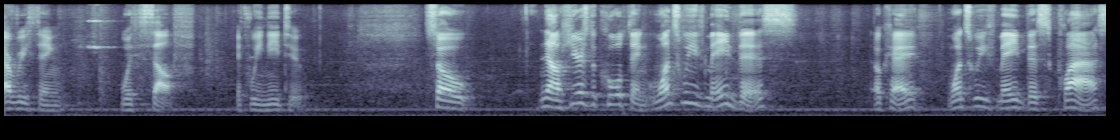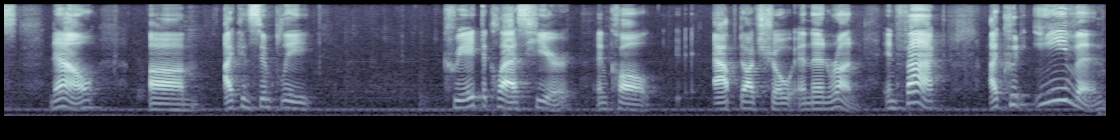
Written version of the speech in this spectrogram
everything with self if we need to. So now here's the cool thing. Once we've made this, okay, once we've made this class, now um, I can simply create the class here and call app.show and then run. In fact, I could even,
